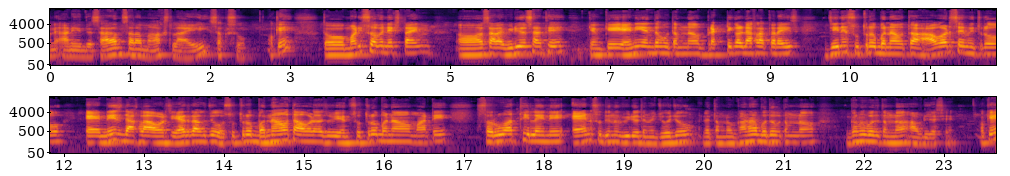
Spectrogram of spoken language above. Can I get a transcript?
અને આની અંદર સારામાં સારા માર્ક્સ લાવી શકશું, ઓકે? તો મળીશું હવે નેક્સ્ટ ટાઈમ સારા વીડિયો સાથે. કેમ કે એની અંદર હું તમને પ્રેક્ટિકલ દાખલા કરાવીશ. જેને સૂત્રો બનાવતા આવડશે મિત્રો, એને જ દાખલા આવડશે. યાદ રાખજો, સૂત્રો બનાવતા આવડવા જોઈએ અને સૂત્રો બનાવવા માટે શરૂઆતથી લઈને એન્ડ સુધીનો વીડિયો તમે જોજો. એટલે તમને ઘણા બધું તમને, ઘણું બધું તમને આવડી જશે. ઓકે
